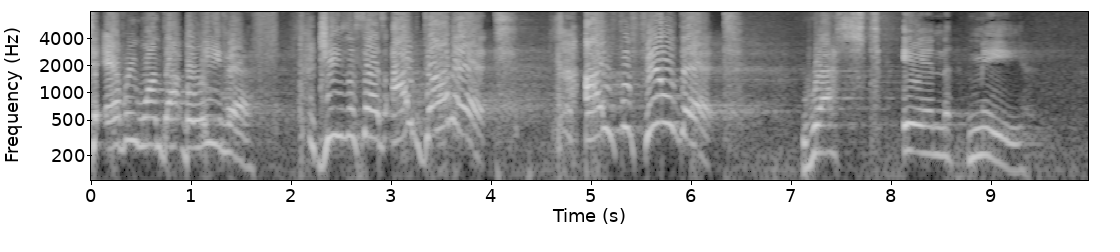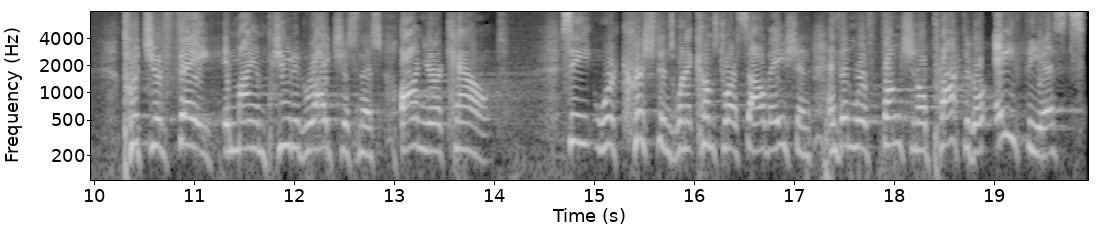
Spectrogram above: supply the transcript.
to everyone that believeth. Jesus says, I've done it, I've fulfilled it. Rest in me. Put your faith in my imputed righteousness on your account. See, we're Christians when it comes to our salvation, and then we're functional, practical atheists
